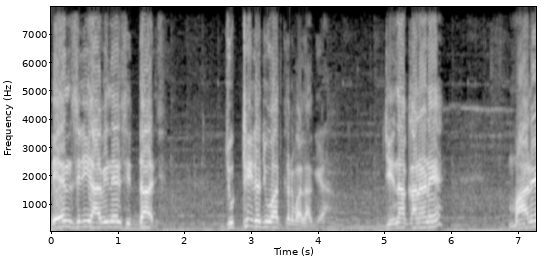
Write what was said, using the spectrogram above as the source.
બેનશ્રી આવીને સીધા જ જુઠ્ઠી રજૂઆત કરવા લાગ્યા. જેના કારણે મારે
